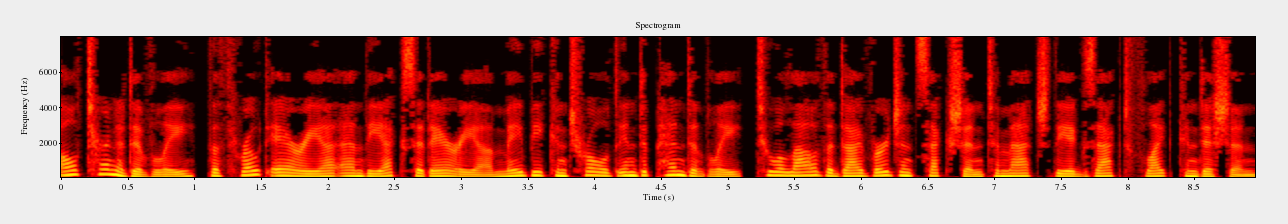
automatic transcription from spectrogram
Alternatively, the throat area and the exit area may be controlled independently, to allow the divergent section to match the exact flight condition.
